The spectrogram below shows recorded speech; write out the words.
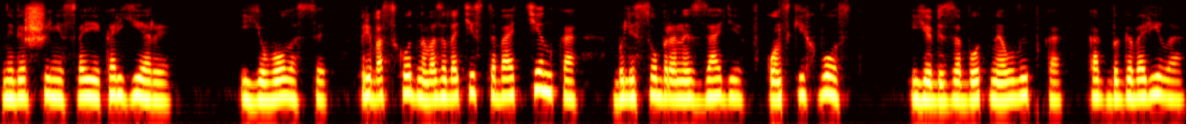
на вершине своей карьеры. Ее волосы, превосходного золотистого оттенка, были собраны сзади в конский хвост. Ее беззаботная улыбка как бы говорила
